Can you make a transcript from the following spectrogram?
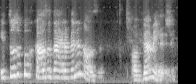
e tudo por causa da era venenosa, obviamente. É.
